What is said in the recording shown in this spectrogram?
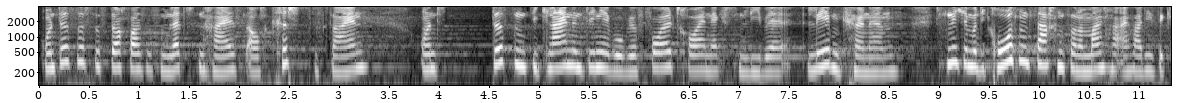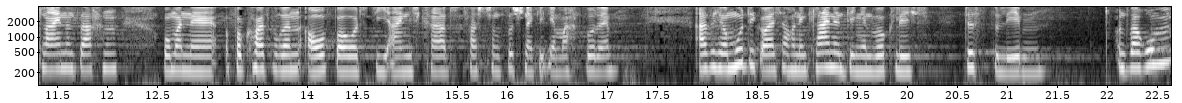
Und das ist es doch, was es im letzten heißt, auch Christ zu sein. Und das sind die kleinen Dinge, wo wir voll treue Nächstenliebe leben können. Es sind nicht immer die großen Sachen, sondern manchmal einfach diese kleinen Sachen, wo man eine Verkäuferin aufbaut, die eigentlich gerade fast schon zur Schnecke gemacht wurde. Also ich ermutige euch auch in den kleinen Dingen wirklich, das zu leben. Und warum?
